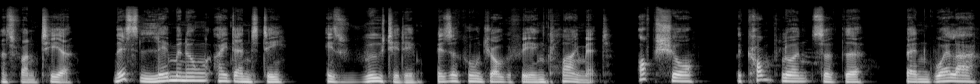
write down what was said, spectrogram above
as frontier. This liminal identity is rooted in physical geography and climate. Offshore, the confluence of the Benguela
